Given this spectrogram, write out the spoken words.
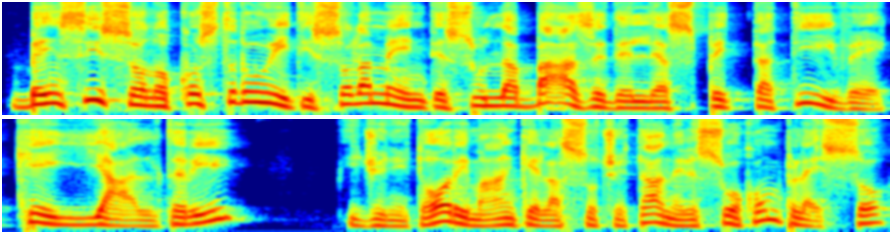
bensì sono costruiti solamente sulla base delle aspettative che gli altri, i genitori ma anche la società nel suo complesso,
